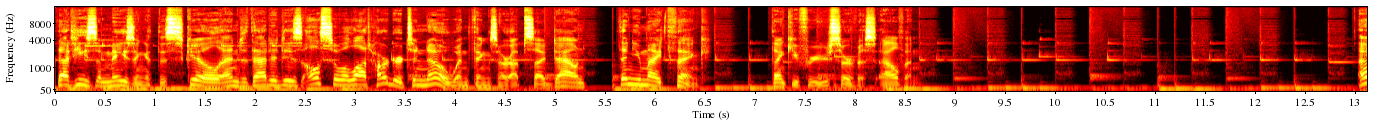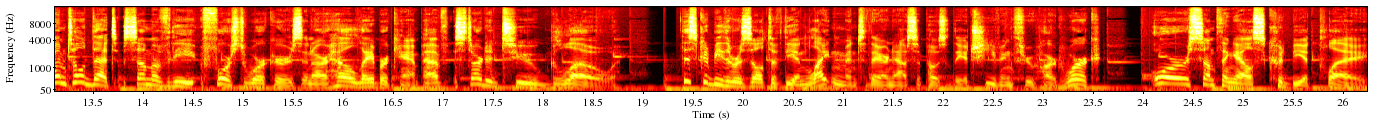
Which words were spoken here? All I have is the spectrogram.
that he's amazing at this skill, and that it is also a lot harder to know when things are upside down than you might think. Thank you for your service, Alvin. I am told that some of the forced workers in our Hell labor camp have started to glow. This could be the result of the enlightenment they are now supposedly achieving through hard work, or something else could be at play.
